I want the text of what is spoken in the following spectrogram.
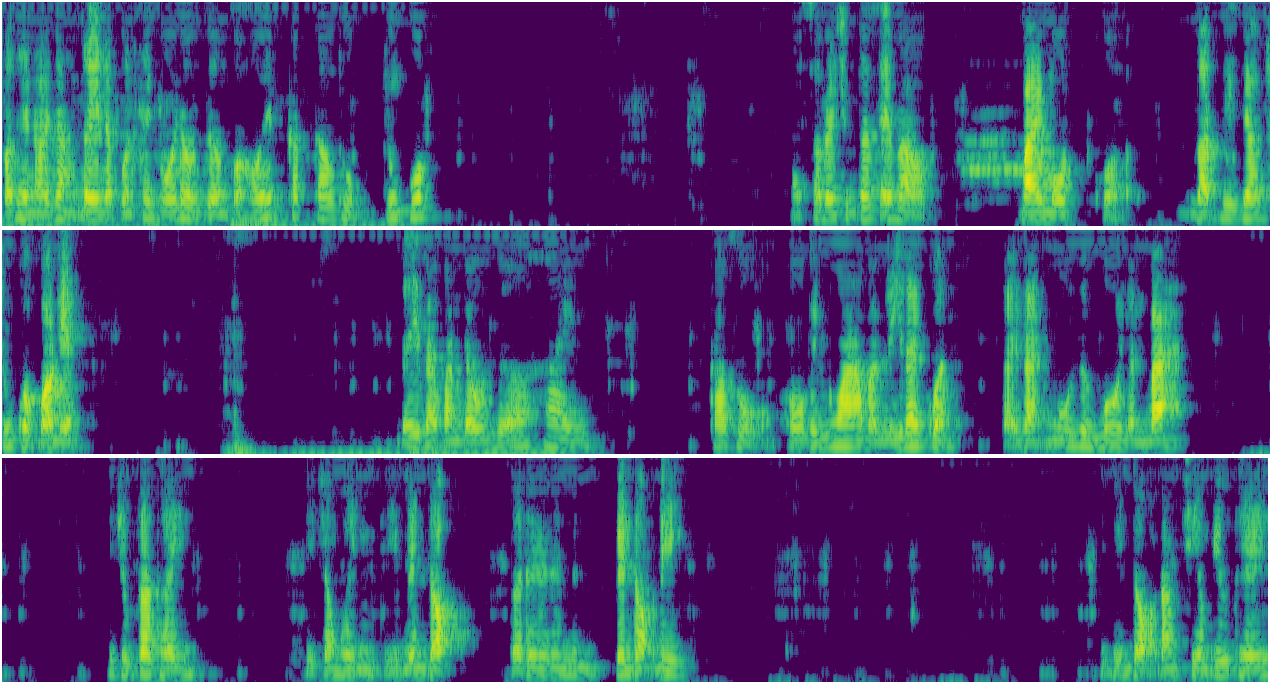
Có thể nói rằng đây là cuốn sách gối đầu giường của hầu hết các cao thủ Trung Quốc. Sau đây chúng ta sẽ vào bài 1 của loạt video Trung Quốc Bảo Điển đây là ván đấu giữa hai cao thủ Hồ Vinh Hoa và Lý Lai Quần tại giải ngũ dương bôi lần 3. Thì chúng ta thấy, thì trong hình thì bên đỏ tới đây đến bên đỏ đi. Thì bên đỏ đang chiếm ưu thế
